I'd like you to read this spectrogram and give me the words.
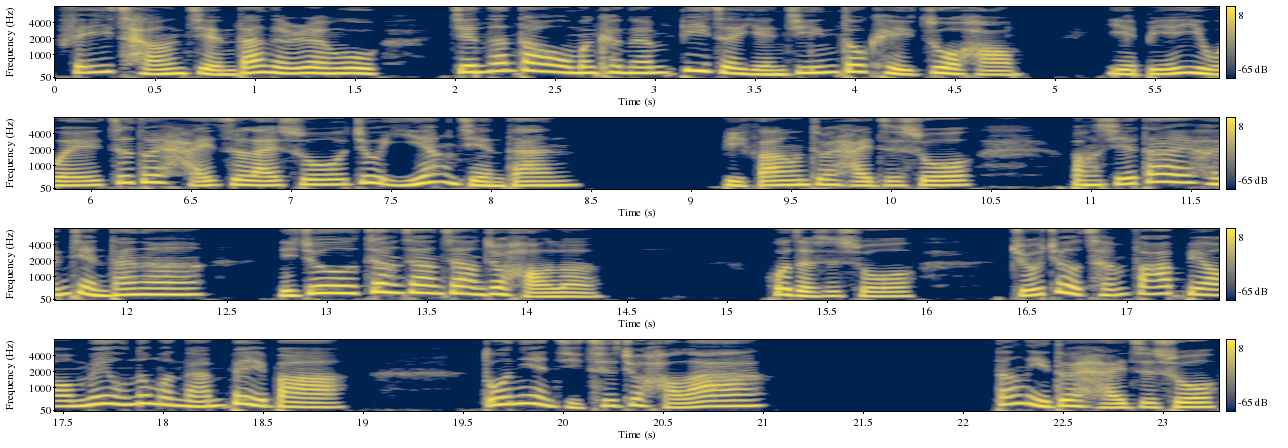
非常简单的任务，简单到我们可能闭着眼睛都可以做好，也别以为这对孩子来说就一样简单。比方对孩子说：“绑鞋带很简单啊，你就这样这样这样就好了。”或者是说：“九九乘法表没有那么难背吧？”多念几次就好啦。当你对孩子说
